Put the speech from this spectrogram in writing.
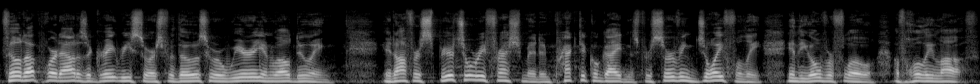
Filled Up, Poured Out is a great resource for those who are weary and well doing. It offers spiritual refreshment and practical guidance for serving joyfully in the overflow of holy love.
